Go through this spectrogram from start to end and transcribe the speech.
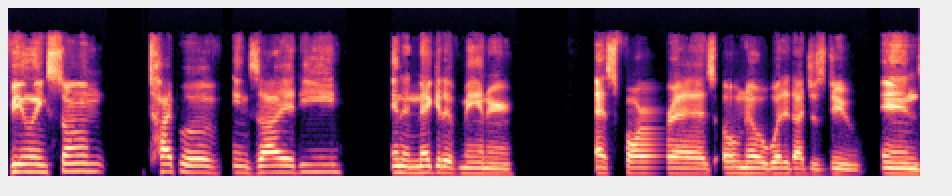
feeling some type of anxiety in a negative manner as far as oh no what did i just do? And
